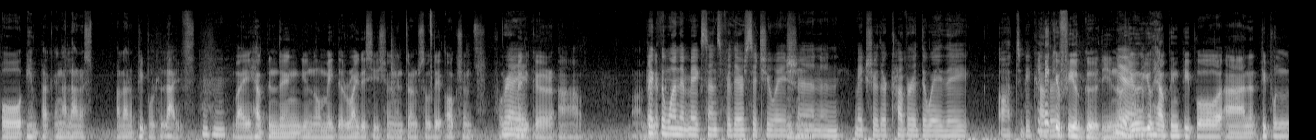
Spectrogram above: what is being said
or impact in a lot of a lot of people's lives hmm by helping them, you know, make the right decision in terms of the options for Right. the Medicare. Uh, uh, Pick the one that makes sense for their situation and make sure they're covered the way they ought to be It make you feel good, you know. Yeah. You you helping people, and people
